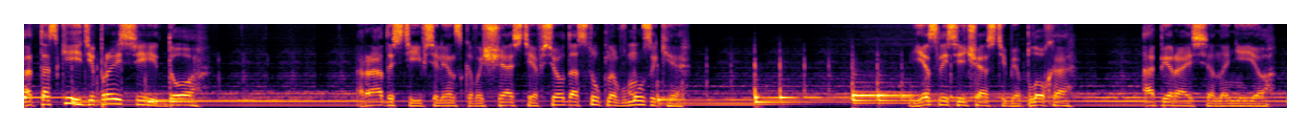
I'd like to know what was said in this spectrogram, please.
От тоски и депрессии до радости и вселенского счастья все доступно в музыке. Если сейчас тебе плохо, опирайся на нее.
